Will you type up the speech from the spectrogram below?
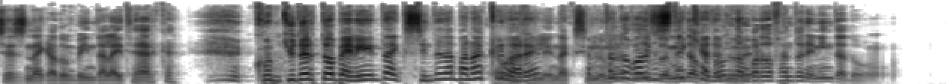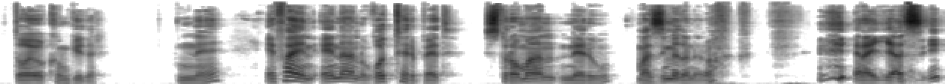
Cessna 150 Light Air. Κομπιούτερ το 50, 60 ήταν πανάκριβα, Όχι, ρε. φίλε, εντάξει, Αυτό νομίζω το ότι βάλεις στα 70-80 στέκια του, ρε. μπορεί να το φάνε το 90 το, το κομπιούτερ. Ναι, έφαγε έναν waterbed, στρώμα νερού, μαζί με το νερό, για να γιάζει,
